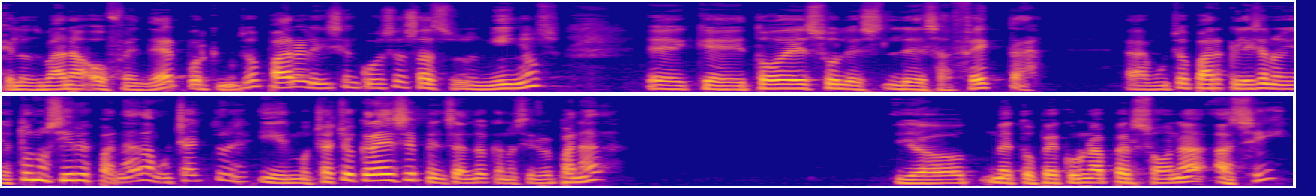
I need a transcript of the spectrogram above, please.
que los van a ofender, porque muchos padres le dicen cosas a sus niños eh, que todo eso les, les afecta. A muchos padres que le dicen niños, tú no sirves para nada, muchacho, y el muchacho crece pensando que no sirve para nada yo me topé con una persona así.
